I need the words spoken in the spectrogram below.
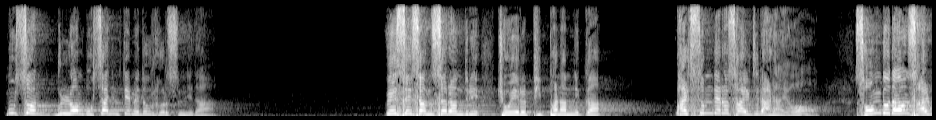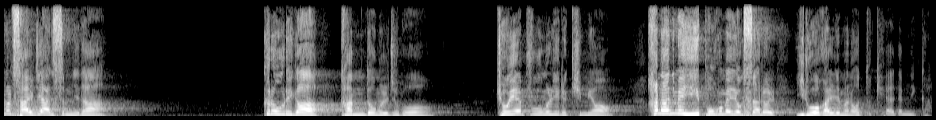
목사, 물론 목사님 때문에도 그렇습니다. 왜 세상 사람들이 교회를 비판합니까? 말씀대로 살질 않아요. 성도다운 삶을 살지 않습니다. 그럼 우리가 감동을 주고 교회 부흥을 일으키며 하나님의 이 복음의 역사를 이루어 가려면 어떻게 해야 됩니까?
